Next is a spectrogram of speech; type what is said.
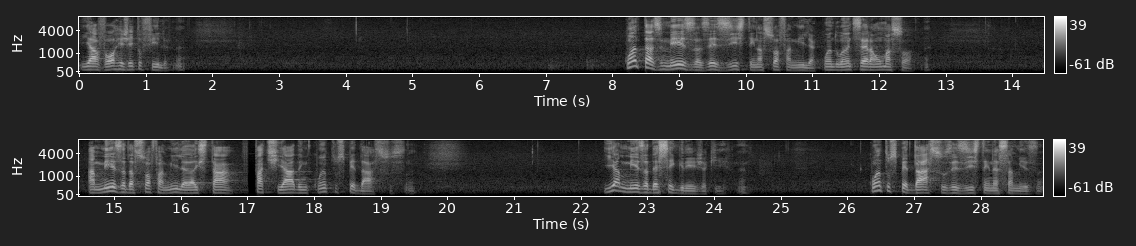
e a avó rejeita o filho. Né? Quantas mesas existem na sua família quando antes era uma só? Né? A mesa da sua família está fatiada em quantos pedaços? Né? e a mesa dessa igreja aqui? Quantos pedaços existem nessa mesa?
